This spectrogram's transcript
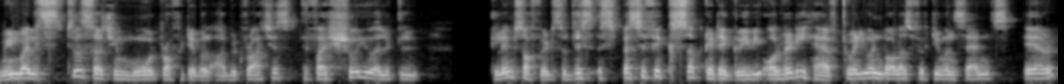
Meanwhile, still searching more profitable arbitrages. If I show you a little glimpse of it, so this specific subcategory, we already have $21.51 here,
